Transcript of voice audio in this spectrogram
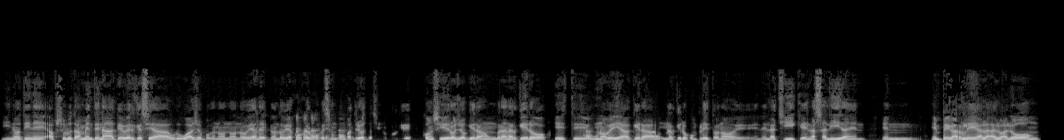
y no tiene absolutamente nada que ver que sea uruguayo porque no no no, voy a, no lo voy a escoger porque sea un compatriota, sino porque considero yo que era un gran arquero, este, uno veía que era un arquero completo, ¿no? En el achique, en la salida, en en, en pegarle al, al balón,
